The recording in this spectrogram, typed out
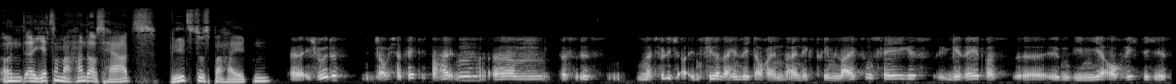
Und äh, jetzt nochmal Hand aufs Herz, willst du es behalten? Äh, ich würde es, glaube ich, tatsächlich behalten. Ähm, das ist natürlich in vielerlei Hinsicht auch ein, ein extrem leistungsfähiges Gerät, was äh, irgendwie mir auch wichtig ist.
